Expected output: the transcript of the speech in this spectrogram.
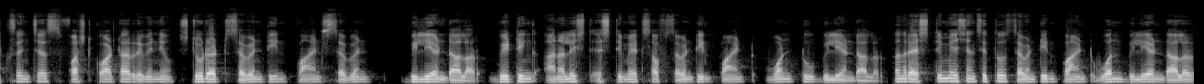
Accenture's first quarter revenue stood at seventeen point seven billion dollar beating analyst estimates of seventeen point one two billion dollar ಅಂದ್ರೆ ಎಸ್ಟಿಮೇಷನ್ಸ್ ಇತ್ತು seventeen point one billion dollar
